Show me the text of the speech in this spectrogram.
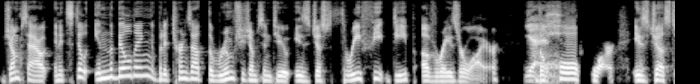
jumps out, and it's still in the building. But it turns out the room she jumps into is just three feet deep of razor wire. Yeah, the whole floor is just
